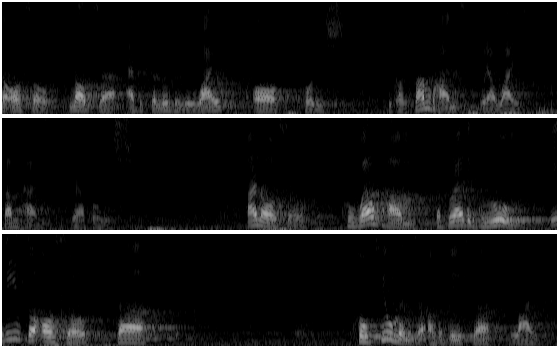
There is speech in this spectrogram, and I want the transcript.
also not uh, absolutely wise or foolish. Because sometimes we are wise, sometimes we are foolish. And also, to welcome the bridegroom, it is also the fulfillment of this uh, life.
